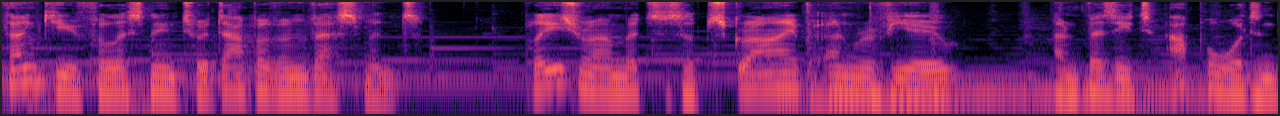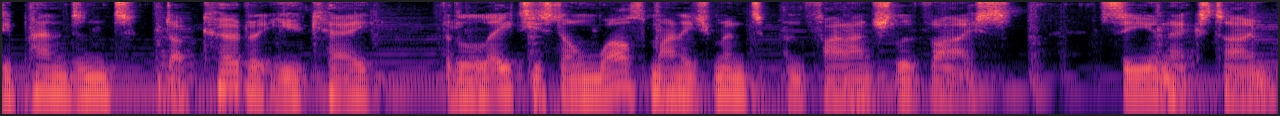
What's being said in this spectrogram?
Thank you for listening to a dab of investment. Please remember to subscribe and review and visit applewoodindependent.co.uk for the latest on wealth management and financial advice. See you next time.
